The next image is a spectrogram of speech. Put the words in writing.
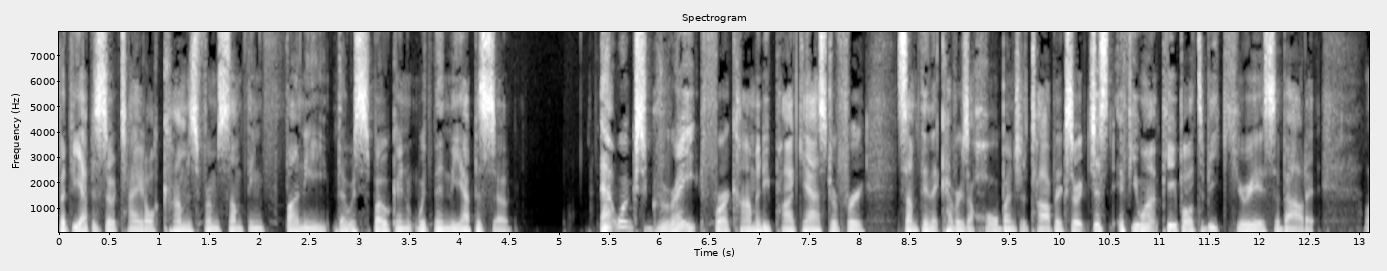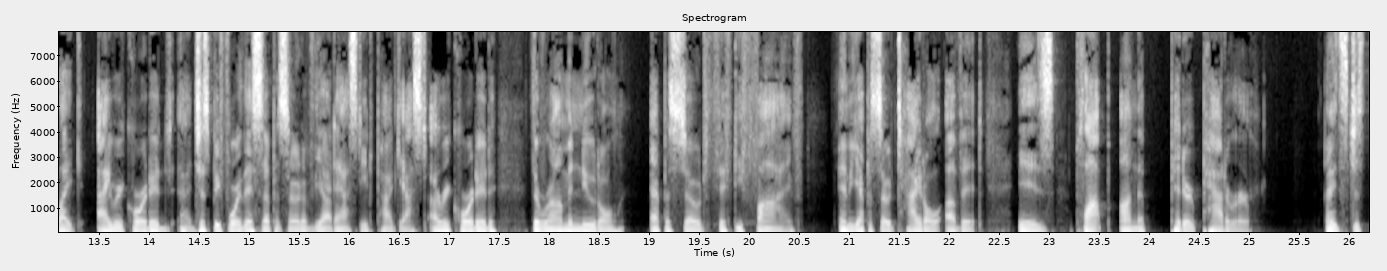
but the episode title comes from something funny that was spoken within the episode. That works great for a comedy podcast or for something that covers a whole bunch of topics, or just if you want people to be curious about it. Like I recorded uh, just before this episode of the Audacity podcast, I recorded the ramen noodle episode 55, and the episode title of it is Plop on the Pitter Patterer. It's just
